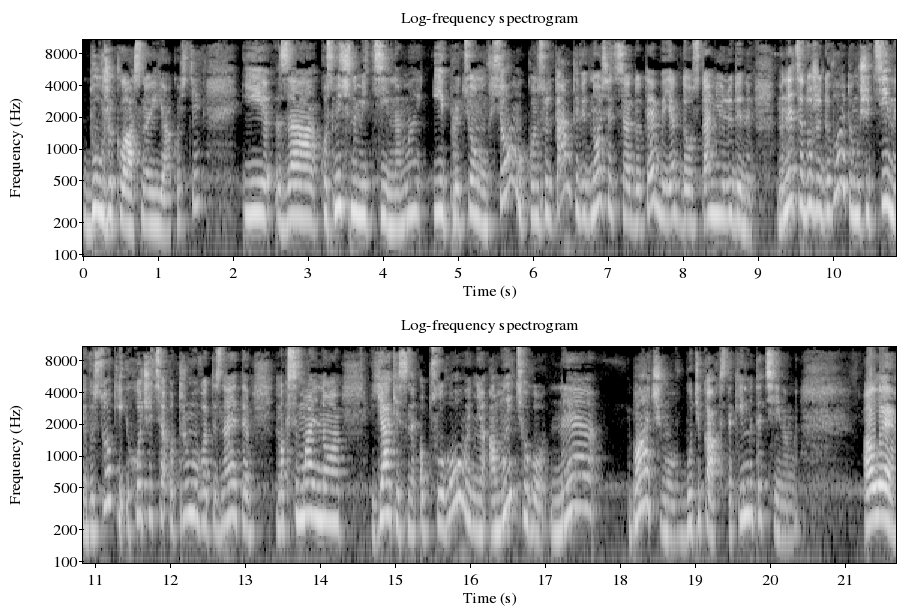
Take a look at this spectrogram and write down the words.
дуже класної якості. І за космічними цінами, і при цьому всьому консультанти відносяться до тебе як до останньої людини. Мене це дуже дивує, тому що ціни високі, і хочеться отримувати, знаєте, максимально якісне обслуговування, а ми цього не бачимо в бутіках з такими та цінами. Але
